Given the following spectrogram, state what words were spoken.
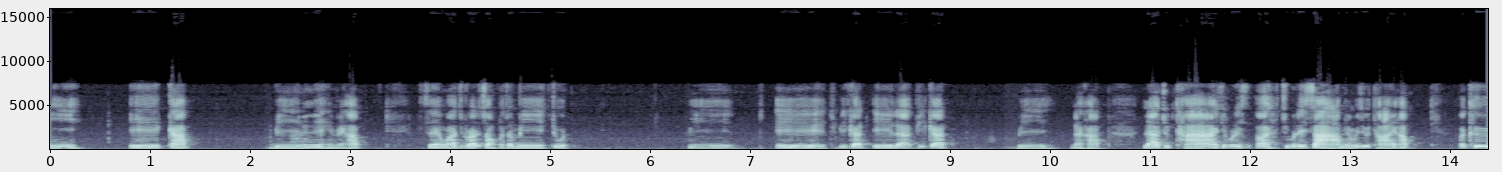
มี A กับ B นั่นเองเห็นไหมครับแสดงว่าจตุรัสที่สองก็จะมีจุดมี A พิกัด A และพิกัด B นะครับ แล้วจุดท้ายจุดที่เอ้ยจุดที่สามยังไม่จุดท้ายครับ ก็คือ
